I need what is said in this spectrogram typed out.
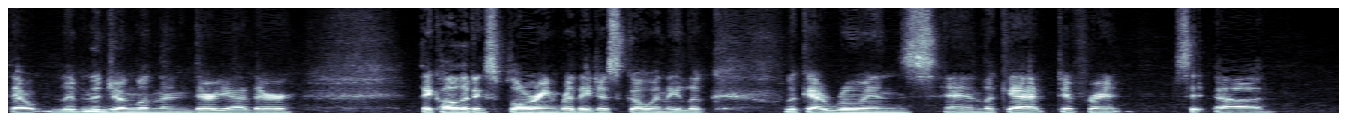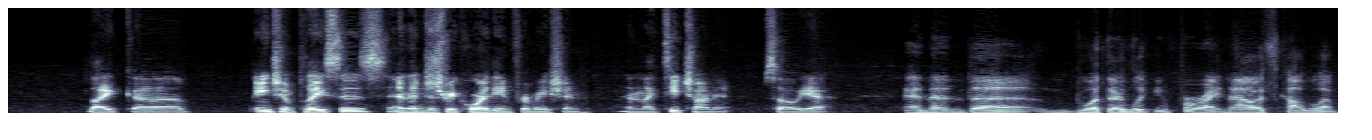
that live in the jungle and then they're yeah they're they call it exploring where they just go and they look look at ruins and look at different uh, like uh, ancient places and then just record the information and like teach on it. So yeah. And then the what they're looking for right now is called what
